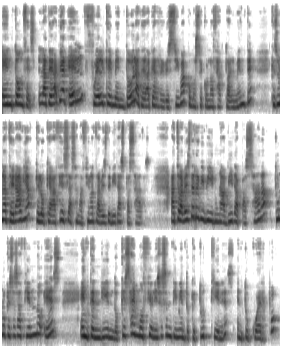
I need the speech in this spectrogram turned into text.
Entonces, la terapia, él fue el que inventó la terapia regresiva, como se conoce actualmente, que es una terapia que lo que hace es la sanación a través de vidas pasadas. A través de revivir una vida pasada, tú lo que estás haciendo es entendiendo que esa emoción y ese sentimiento que tú tienes en tu cuerpo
